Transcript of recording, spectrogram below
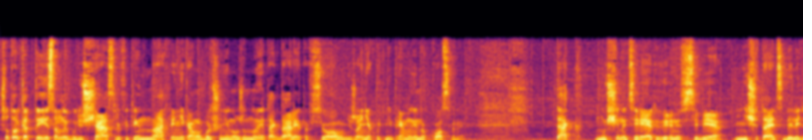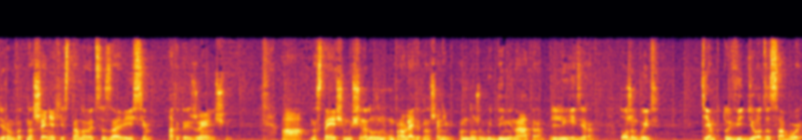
что только ты со мной будешь счастлив, и ты нахрен никому больше не нужен, ну и так далее. Это все унижения, хоть не прямые, но косвенные. Так мужчина теряет уверенность в себе, не считает себя лидером в отношениях и становится зависим от этой женщины. А настоящий мужчина должен управлять отношениями. Он должен быть доминатором, лидером, должен быть тем, кто ведет за собой.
